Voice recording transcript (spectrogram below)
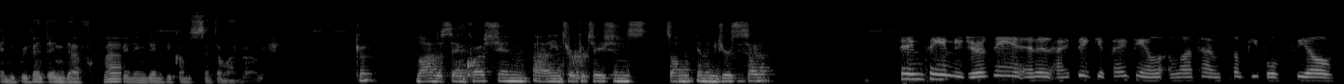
and you're preventing that from happening, then it becomes a center line violation. Okay. Lon, the same question. Any interpretations on, in the New Jersey side? Same thing in New Jersey, and I think if anything, a lot of times some people feel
